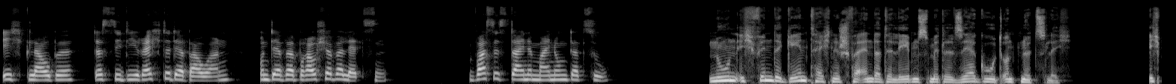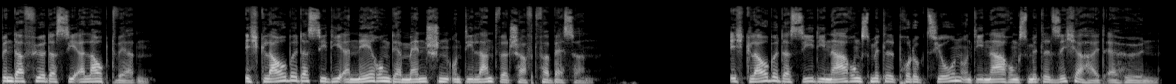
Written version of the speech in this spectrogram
Ich glaube, dass sie die Rechte der Bauern und der Verbraucher verletzen. Was ist deine Meinung dazu? Nun, ich finde gentechnisch veränderte Lebensmittel sehr gut und nützlich. Ich bin dafür, dass sie erlaubt werden. Ich glaube, dass sie die Ernährung der Menschen und die Landwirtschaft verbessern. Ich glaube, dass sie die Nahrungsmittelproduktion und die Nahrungsmittelsicherheit erhöhen.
